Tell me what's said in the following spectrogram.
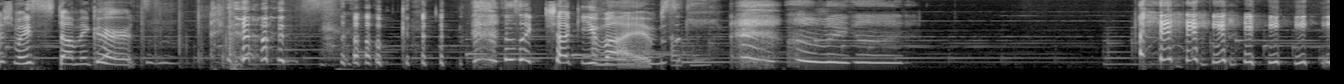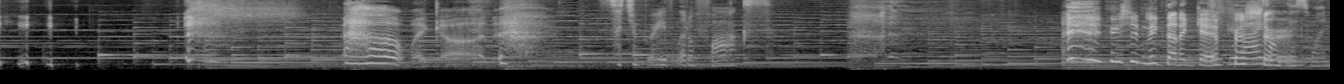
Gosh, my stomach hurts. That was so good. It was like Chucky vibes. Okay. Oh my god. oh my god. Such a brave little fox. you should make that a gift Keep your for eyes sure. on this one.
